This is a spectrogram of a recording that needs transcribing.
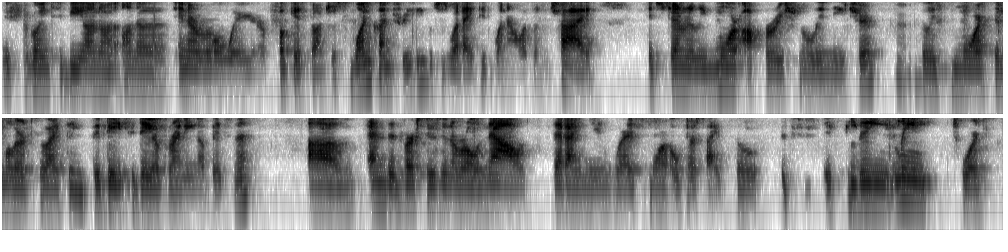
If you're going to be on a, on a, in a role where you're focused on just one country, which is what I did when I was on Chad, it's generally more operational in nature. Hmm. So it's more similar to, I think, the day to day of running a business. Um, and the versus in a role now that I'm in where it's more oversight. So it's it's lean, leans towards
